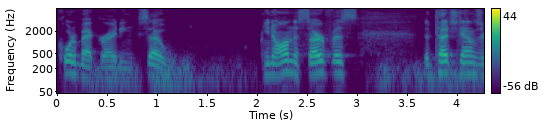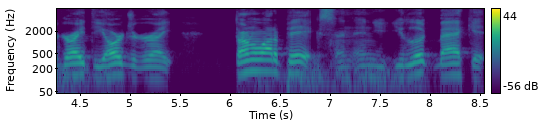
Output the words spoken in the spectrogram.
quarterback rating. So, you know, on the surface, the touchdowns are great, the yards are great. Thrown a lot of picks, and and you, you look back at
